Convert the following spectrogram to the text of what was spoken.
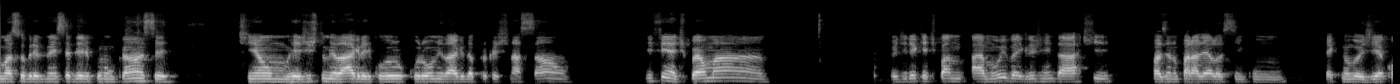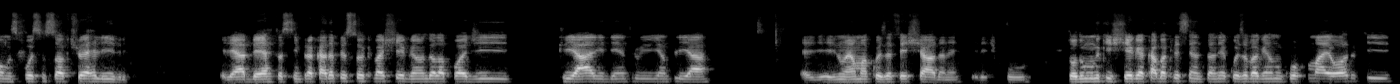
uma sobrevivência dele por um câncer, tinha um registro do milagre, ele curou, curou o milagre da procrastinação. Enfim, é tipo é uma eu diria que é tipo a, a noiva, a igreja da arte fazendo paralelo assim com tecnologia como se fosse um software livre. Ele é aberto assim para cada pessoa que vai chegando, ela pode criar ali dentro e ampliar. Ele não é uma coisa fechada, né? Ele tipo todo mundo que chega acaba acrescentando e a coisa vai ganhando um corpo maior do que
